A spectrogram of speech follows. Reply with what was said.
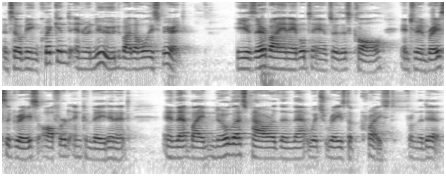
until being quickened and renewed by the Holy Spirit. He is thereby enabled to answer this call and to embrace the grace offered and conveyed in it, and that by no less power than that which raised up Christ from the dead.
